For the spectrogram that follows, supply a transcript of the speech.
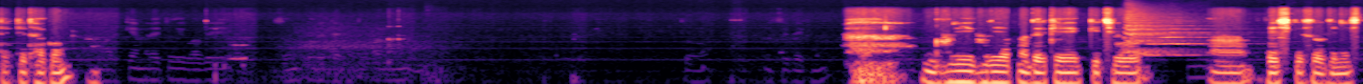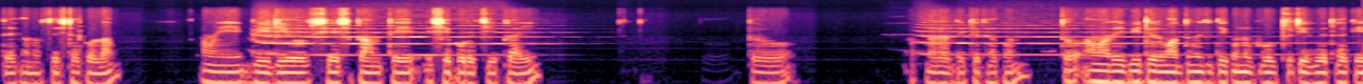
দেখতে থাকুন। ঘুরিয়ে ঘুরিয়ে আপনাদেরকে কিছু বেশ কিছু জিনিস দেখানোর চেষ্টা করলাম। আমি ভিডিওর শেষ প্রান্তে এসে পড়েছি প্রায় তো আপনারা দেখতে থাকুন। তো আমার এই ভিডিওর মাধ্যমে যদি কোনো ভুল ত্রুটি হয়ে থাকে,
